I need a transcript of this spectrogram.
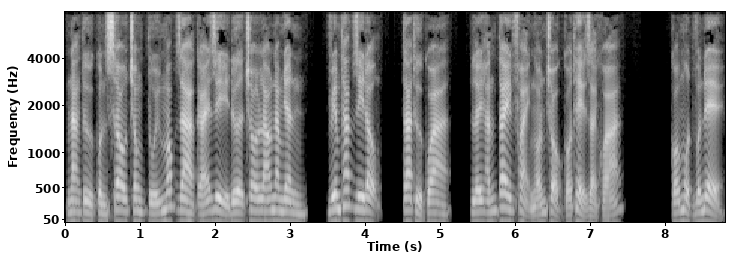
nàng từ quần sau trong túi móc ra cái gì đưa cho lão nam nhân, viêm thác di động, ta thử qua, lấy hắn tay phải ngón trỏ có thể giải khóa. Có một vấn đề.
